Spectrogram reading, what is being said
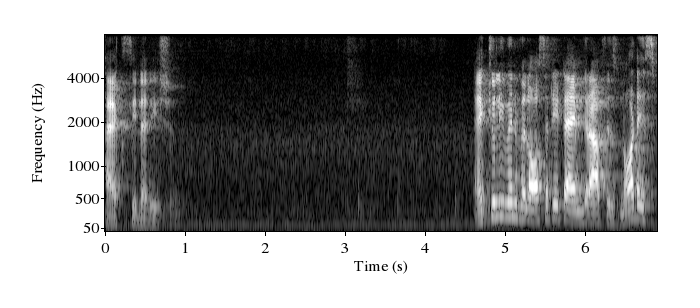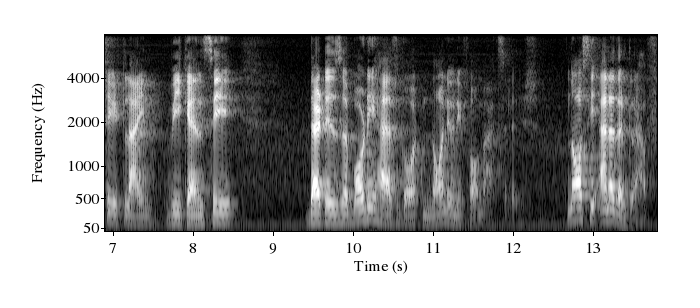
acceleration. Actually when velocity time graph is not a straight line, we can say that is a body has got non-uniform acceleration. Now see another graph,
